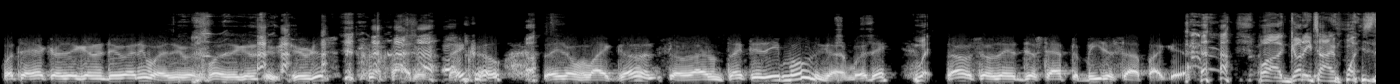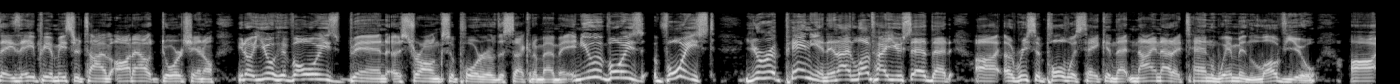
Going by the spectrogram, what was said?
what the heck are they going to do anyway? They, what are they going to do? Shoot us? I don't think so. They don't like guns, so I don't think they'd even own a gun, would they? What? No, so they'd just have to beat us up, I guess. Well, Gunny Time Wednesdays, 8 p.m. Eastern Time on Outdoor Channel. You know, you have always been a strong supporter of the Second Amendment, and you have always voiced your opinion. And I love how you said that uh, a recent poll was taken that nine out of ten women love you. Uh,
